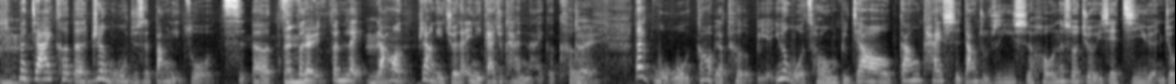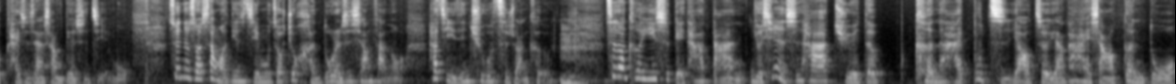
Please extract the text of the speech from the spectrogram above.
嗯、那加医科的任务就是帮你做次呃分分类，然后让你觉得哎，你该去看哪一个科。对。但我我刚好比较特别，因为我从比较刚开始当主治医师后，那时候就有一些机缘，就开始在上电视节目。所以那时候上完电视节目之后，就很多人是相反哦，他其实已经去过次专科，嗯，次专科医师给他答案，有些人是他觉得可能还不只要这样，他还想要更多，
